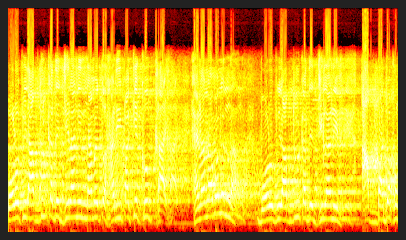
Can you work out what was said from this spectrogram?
বড় পীর আব্দুল কাদের জিলানির নামে তো হাড়ি পাকিয়ে খুব খায়। হ্যাঁ না না বলেন না? বড় পীর আব্দুল কাদের জিলানির আব্বা যখন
